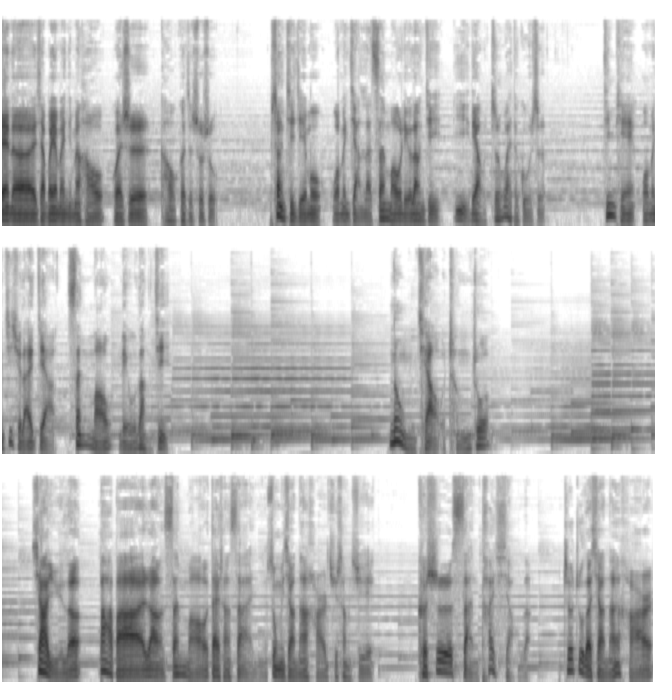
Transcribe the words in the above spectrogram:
亲爱的小朋友们，你们好，我是高个子叔叔。上期节目我们讲了三毛流浪记意料之外的故事，今天我们继续来讲三毛流浪记。弄巧成拙。下雨了，爸爸让三毛带上伞送小男孩去上学，可是伞太小了。遮住了小男孩，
